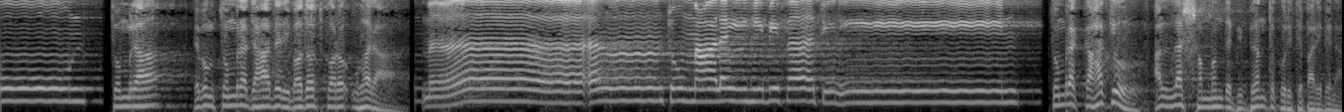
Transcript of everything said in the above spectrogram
تعبدون তোমরা এবং তোমরা যাহাদের ইবাদত করো উহারা ما أنتم عليه بفاتنين তোমরা কাহাকেও আল্লাহ সম্বন্ধে বিভ্রান্ত করিতে পারিবে না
